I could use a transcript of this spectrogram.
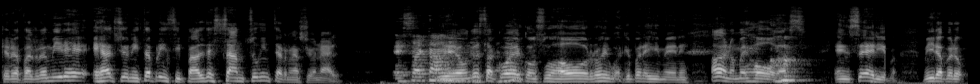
que Rafael Ramírez es accionista principal de Samsung Internacional. ¿Y Exactamente. de dónde sacó él con sus ahorros, igual que Pérez Jiménez? Ah, no me jodas. En serio. Mira, pero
